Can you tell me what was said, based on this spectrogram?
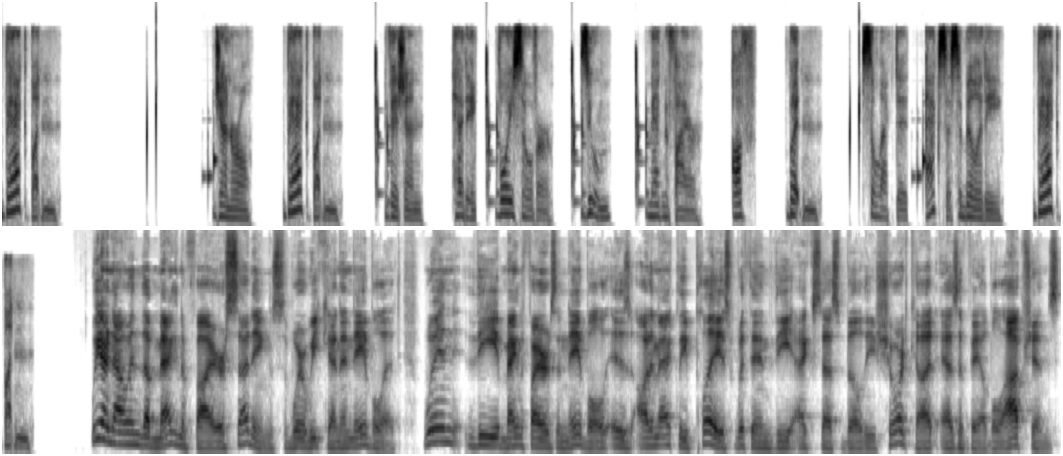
Back button. General. Back button. Vision. Heading. VoiceOver. Zoom. Magnifier. Off. Button. Selected. Accessibility. Back button. We are now in the magnifier settings where we can enable it. When the magnifier is enabled, it is automatically placed within the accessibility shortcut as available options.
